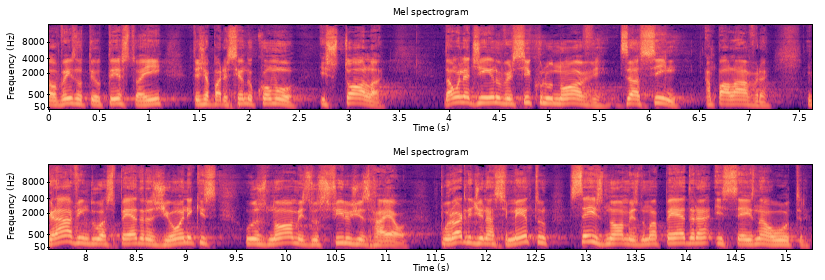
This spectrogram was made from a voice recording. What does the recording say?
Talvez no teu texto aí esteja aparecendo como estola. Dá uma olhadinha aí no versículo 9, diz assim a palavra: Grave em duas pedras de ônix os nomes dos filhos de Israel, por ordem de nascimento, seis nomes numa pedra e seis na outra.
